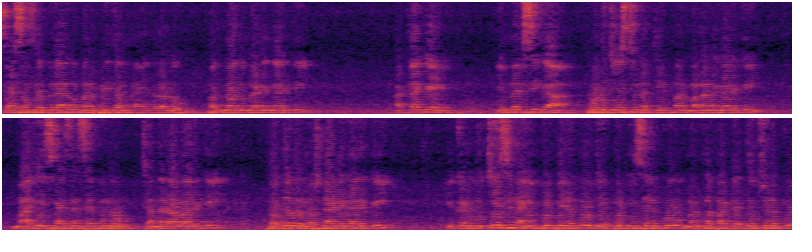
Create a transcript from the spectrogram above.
శాసనసభ్యురాలు మన ప్రీతమ నాయకురాలు పద్మావతి మేడం గారికి అట్లాగే ఎమ్మెల్సీగా పోటీ చేస్తున్న తీర్మాన్ మల్లన్న గారికి మాజీ శాసనసభ్యులు చంద్రరావు గారికి పెద్దలు లక్ష్మణరెడ్డి గారికి ఇక్కడ విచ్చేసిన ఎంపీపీలకు డిప్యూటీసీలకు మండల పార్టీ అధ్యక్షులకు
